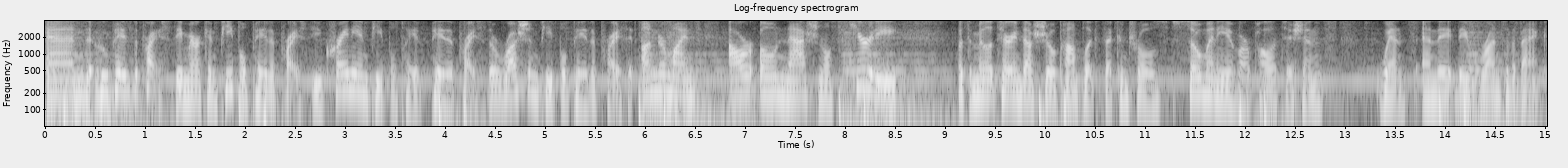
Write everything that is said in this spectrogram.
And who pays the price? The American people pay the price. The Ukrainian people pay, pay the price. The Russian people pay the price. It undermines our own national security, but the military industrial complex that controls so many of our politicians wins, and they, they run to the bank.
